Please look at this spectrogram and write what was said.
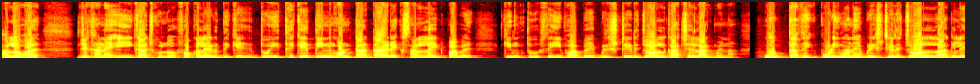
ভালো হয়। যেখানে এই গাছগুলো সকালের দিকে দুই থেকে তিন ঘণ্টা ডাইরেক্ট সানলাইট পাবে, কিন্তু সেইভাবে বৃষ্টির জল গাছে লাগবে না। অত্যাধিক পরিমাণে বৃষ্টির জল লাগলে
